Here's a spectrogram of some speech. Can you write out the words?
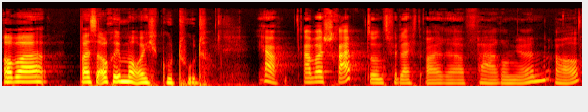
Aber was auch immer euch gut tut, Ja, aber schreibt uns vielleicht eure Erfahrungen auf.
